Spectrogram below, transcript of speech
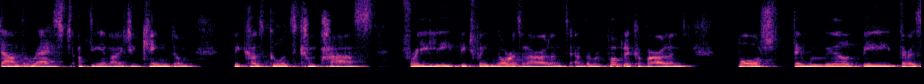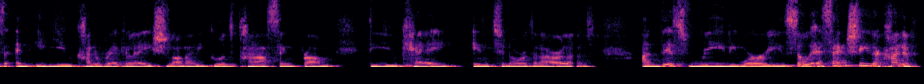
than the rest of the United Kingdom because goods can pass freely between Northern Ireland and the Republic of Ireland. But there will be, there's an EU kind of regulation on any goods passing from the UK into Northern Ireland. And this really worries. So essentially, they're kind of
